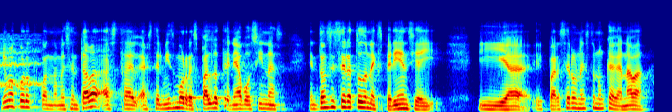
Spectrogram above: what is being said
Yo me acuerdo que cuando me sentaba, hasta el, hasta el mismo respaldo tenía bocinas. Entonces era toda una experiencia y, y, ah, y para ser honesto nunca ganaba.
